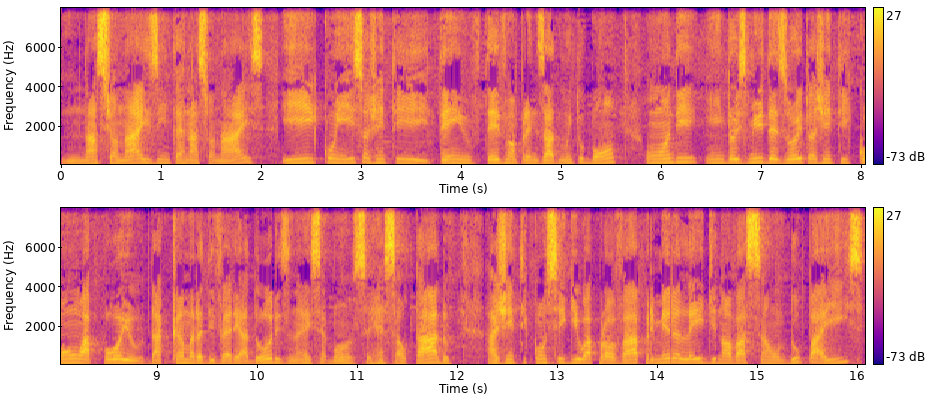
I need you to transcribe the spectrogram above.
nacionais e internacionais. E com isso a gente tem, teve um aprendizado muito bom, onde em 2018 a gente com o apoio da Câmara de Vereadores, né, isso é bom ser ressaltado, a gente conseguiu aprovar a primeira lei de inovação do país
